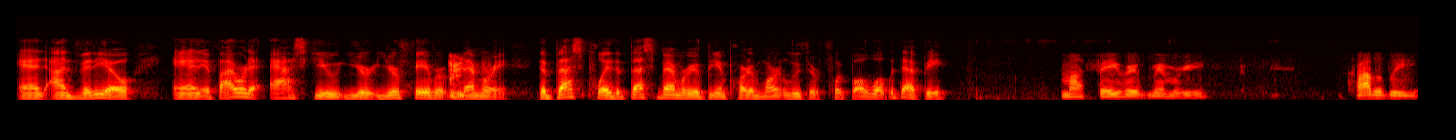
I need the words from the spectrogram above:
and on video. And if I were to ask you your your favorite memory, the best play, the best memory of being part of Martin Luther football, what would that be? My favorite memory, probably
